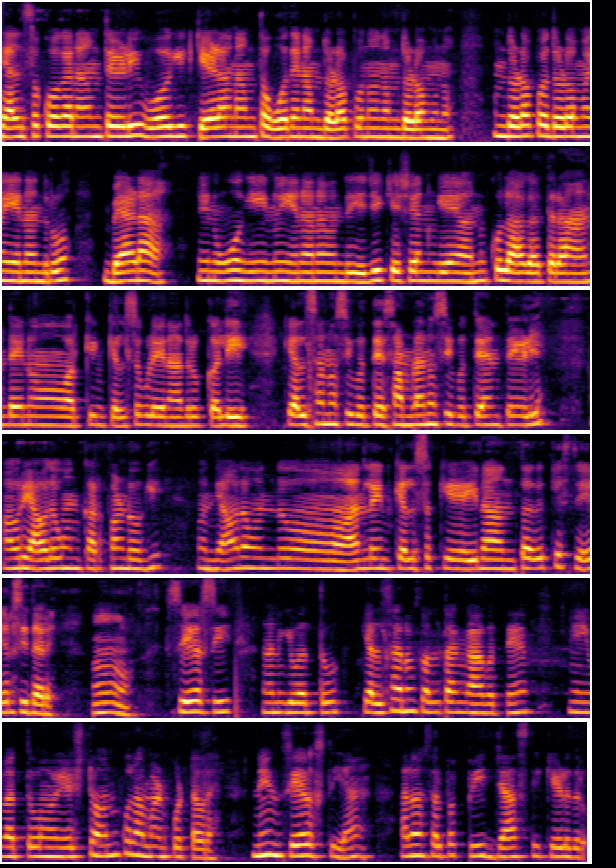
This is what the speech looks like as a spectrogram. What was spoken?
ಕೆಲ್ಸಕ್ಕೆ ಹೋಗೋಣ ಅಂತೇಳಿ ಹೋಗಿ ಕೇಳೋಣ ಅಂತ ಓದೆ ನಮ್ಮ ದೊಡ್ಡಪ್ಪನು ನಮ್ಮ ದೊಡ್ಡಮ್ಮನು. ನಮ್ಮ ದೊಡ್ಡಪ್ಪ ದೊಡ್ಡಮ್ಮ ಏನಂದರು, ಬೇಡ ನೀನು ಹೋಗಿ ಇನ್ನೂ ಏನಾನ ಒಂದು ಎಜುಕೇಷನ್ಗೆ ಅನುಕೂಲ ಆಗೋ ಥರ ಆನ್ಲೈನು ವರ್ಕಿಂಗ್ ಕೆಲಸಗಳು ಏನಾದರೂ ಕಲಿ, ಕೆಲಸನೂ ಸಿಗುತ್ತೆ, ಸಂಬಳನೂ ಸಿಗುತ್ತೆ ಅಂತೇಳಿ ಅವ್ರು ಯಾವುದೋ ಒಂದು ಕರ್ಕೊಂಡೋಗಿ ಒಂದು ಯಾವುದೋ ಒಂದು ಆನ್ಲೈನ್ ಕೆಲಸಕ್ಕೆ ಇರೋ ಅಂಥದಕ್ಕೆ ಸೇರಿಸಿದ್ದಾರೆ. ಹ್ಞೂ ಸೇರಿಸಿ ನನಗಿವತ್ತು ಕೆಲಸನೂ ಕಲ್ತಂಗೆ ಆಗುತ್ತೆ. ಇವತ್ತು ಎಷ್ಟು ಅನುಕೂಲ ಮಾಡಿಕೊಟ್ಟವ್ರೆ. ನೀನು ಸೇರಿಸ್ತೀಯಾ? ಅಲ್ಲೊಂದು ಸ್ವಲ್ಪ ಪೀಚ್ ಜಾಸ್ತಿ ಕೇಳಿದ್ರು.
